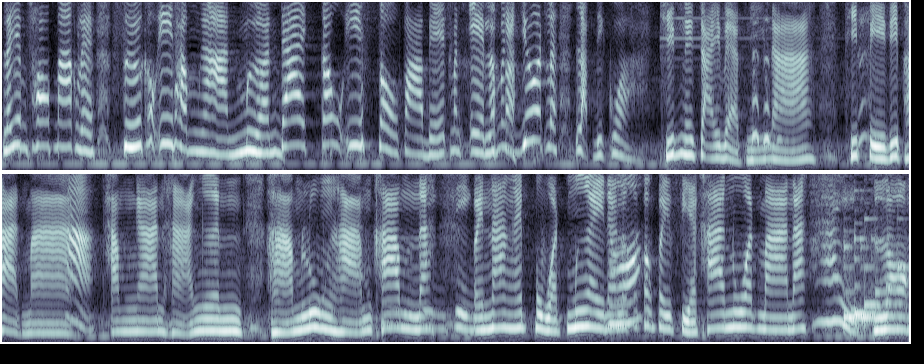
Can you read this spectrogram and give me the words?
และยังชอบมากเลย ซื้อเก้าอี้ทำงานเหมือนได้เก้าอี้โซฟาเบสมันเอนแล้วมันยืดเลยหลับดีกว่า คิดในใจแบบนี้นะ ที่ปีที่ผ่านมาค่ะทำงานหาเงิน หามลุ่งหามค่ำนะ จริงๆไปนั่งให้ปวดเมื่อยนะเนอะ แล้วก็ต้องไปเสียค่านวดมานะ ใช่ ลอง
